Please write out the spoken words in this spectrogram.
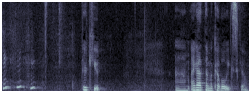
They're cute. Um, I got them a couple weeks ago.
